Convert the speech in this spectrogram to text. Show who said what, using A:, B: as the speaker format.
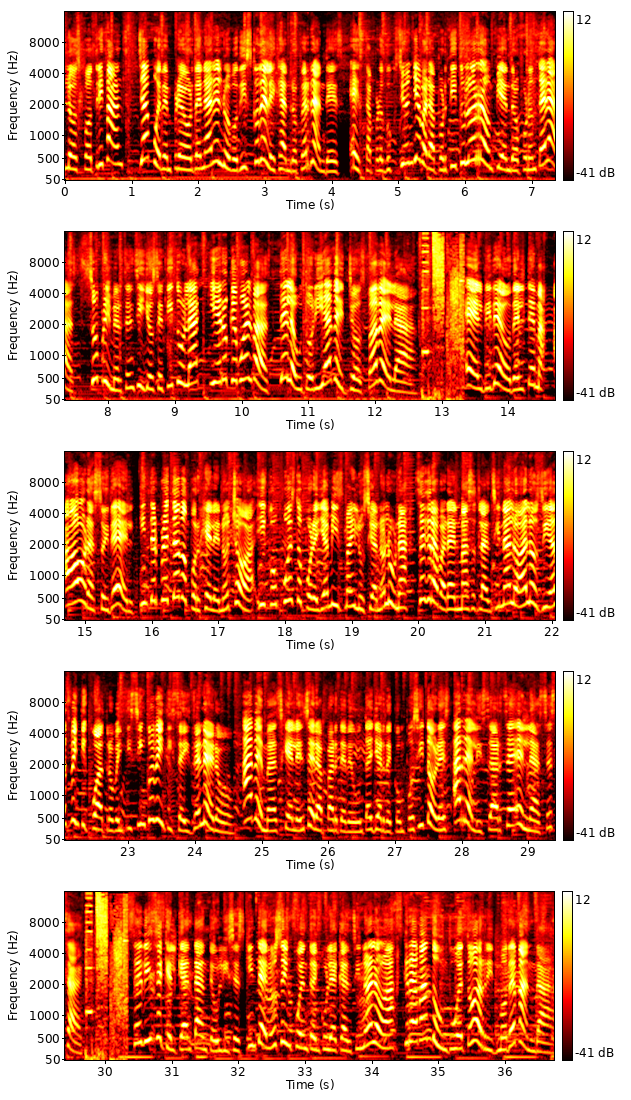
A: Los Potri fans ya pueden preordenar el nuevo disco de Alejandro Fernández. Esta producción llevará por título Rompiendo Fronteras. Su primer sencillo se titula Quiero que vuelvas, de la autoría de Jos Favela. El video del tema Ahora soy de él, interpretado por Helen Ochoa y compuesto por ella misma y Luciano Luna, se grabará en Mazatlán, Sinaloa los días 24, 25 y 26 de enero. Además, Helen será parte de un taller de compositores a realizarse en la CESAC. Se dice que el cantante Ulises Quintero se encuentra en Culiacán, Sinaloa, grabando un dueto a ritmo de banda.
